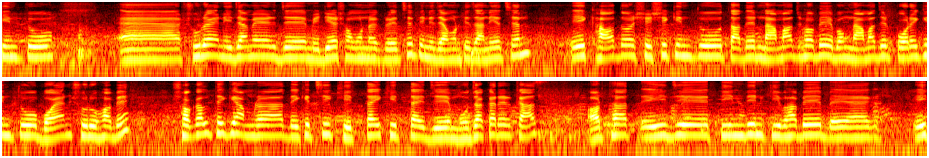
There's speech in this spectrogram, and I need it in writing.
কিন্তু সুরায় নিজামের যে মিডিয়া সমন্বয়ক রয়েছে, তিনি যেমনটি জানিয়েছেন, এই খাওয়া দাওয়া শেষে কিন্তু তাদের নামাজ হবে এবং নামাজের পরে কিন্তু বয়ান শুরু হবে। সকাল থেকে আমরা দেখেছি খিত্তায় খিত্তায় যে মোজাকারের কাজ, অর্থাৎ এই যে তিন দিন কীভাবে এই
